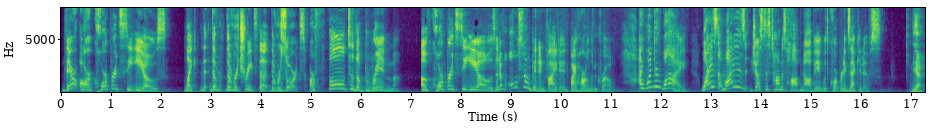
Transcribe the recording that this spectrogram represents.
there are corporate CEOs like the, the, the, retreats, the, the resorts are full to the brim of corporate CEOs that have also been invited by Harlan Crow. I wonder why. Why is why is Justice Thomas hobnobbing with corporate executives? Yeah,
